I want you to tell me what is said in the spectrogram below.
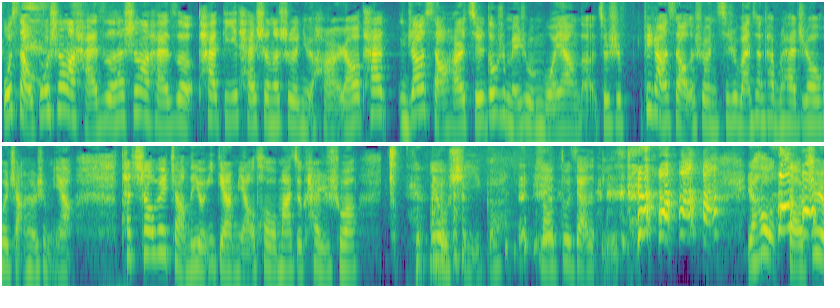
我小姑生了孩子，她生了孩子，她第一胎生的是个女孩。然后她，你知道，小孩其实都是没什么模样的，就是非常小的时候，你其实完全看不出来之后会长成什么样。她稍微长得有一点苗头，我妈就开始说，又是一个老杜家的鼻子。然后导致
